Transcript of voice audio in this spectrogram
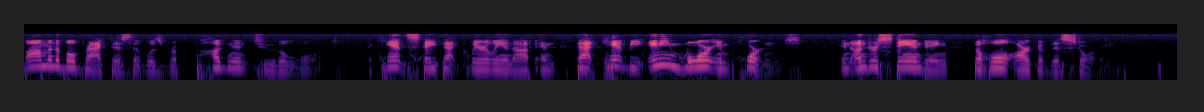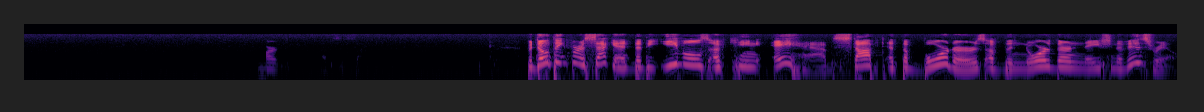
abominable practice that was repugnant to the Lord. I can't state that clearly enough, and that can't be any more important in understanding the whole arc of this story. But don't think for a second that the evils of King Ahab stopped at the borders of the northern nation of Israel.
